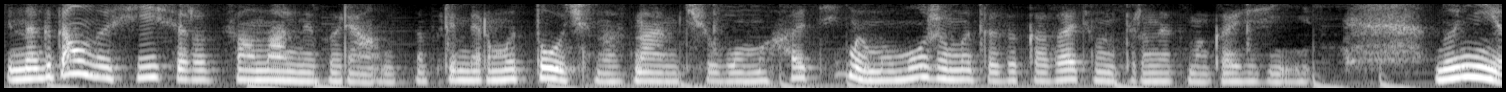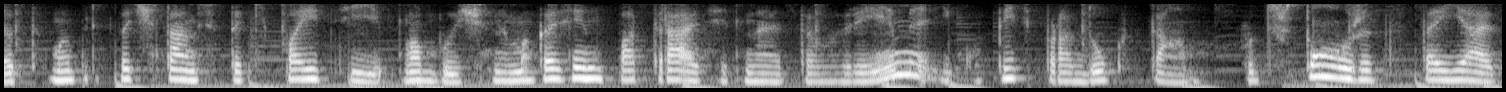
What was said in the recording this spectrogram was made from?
Иногда у нас есть рациональный вариант, например, мы точно знаем, чего мы хотим, и мы можем это заказать в интернет-магазине. Но нет, мы предпочитаем все-таки пойти в обычный магазин, потратить на это время и купить продукт там. Вот что может стоять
